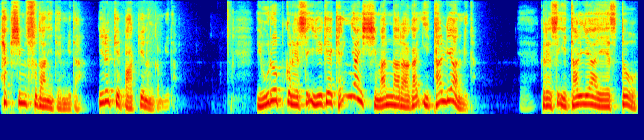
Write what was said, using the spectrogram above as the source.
핵심 수단이 됩니다. 이렇게 바뀌는 겁니다. 유럽권에서 이게 굉장히 심한 나라가 이탈리아입니다. 예, 그래서 이탈리아에서도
